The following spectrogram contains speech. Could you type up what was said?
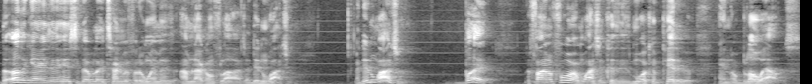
The other games in the NCAA tournament for the women, I'm not going to fly. I didn't watch them. I didn't watch them. But the Final Four, I'm watching because it's more competitive and no blowouts.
